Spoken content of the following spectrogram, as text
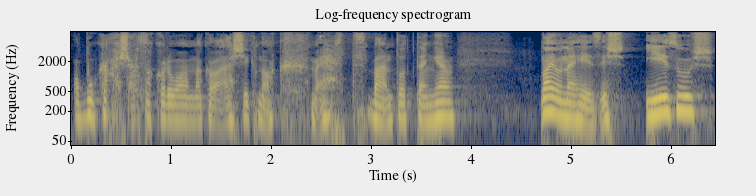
a bukását akarom annak a másiknak, mert bántott engem. Nagyon nehéz, és Jézus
